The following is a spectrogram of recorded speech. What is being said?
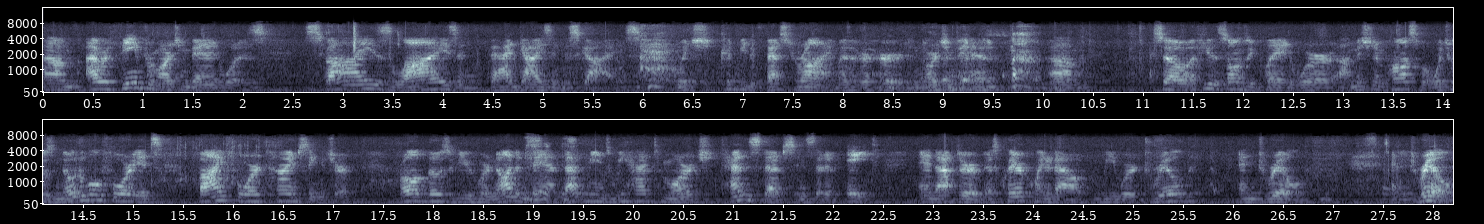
Um, our theme for marching band was spies, lies, and bad guys in disguise, which could be the best rhyme I've ever heard in marching band. Um, so a few of the songs we played were uh, Mission Impossible, which was notable for its 5-4 time signature. For all of those of you who are not in band, that means we had to march 10 steps instead of 8. And after, as Claire pointed out, we were drilled and drilled and drilled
